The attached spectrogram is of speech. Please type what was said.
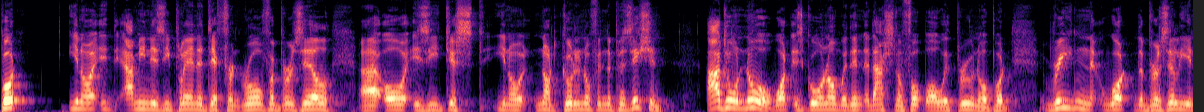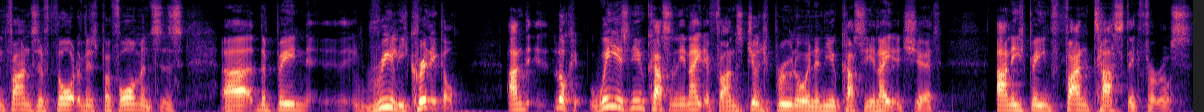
but you know, I mean, is he playing a different role for Brazil, uh, or is he just, you know, not good enough in the position? I don't know what is going on with international football with Bruno, but reading what the Brazilian fans have thought of his performances, uh, they've been really critical. And look, we as Newcastle United fans judge Bruno in a Newcastle United shirt, and he's been fantastic for us.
